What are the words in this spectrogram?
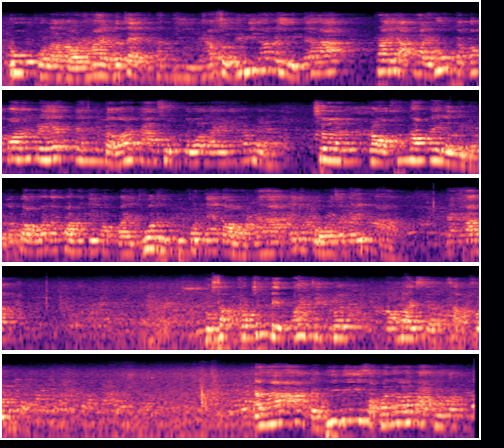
รูปโพลารอยให้แล้วแจกกันทันทีนะครับ ส่วนพี่ๆท่านอื่นนะฮะใครอยากถ่ายรูปกับน้องปอนน้องเกรซเป็นแบบว่าการส่วนตัวอะไรนะครับผม เชิญรอข้างนอกได้เลย เดี๋ยวรับรองว่าน้องปอนน้องเกมออกไป ทั่วถึงทุกคนแน่นอนนะฮะ ไม่ต้องกลัวว่าจะไม่ได้ผ่านนะครับหนูสามคนช่างเด็ดมากจริงลูกน้องลายเสือทั้งสามคน นะฮะอะเดี๋ยวพี่ๆ2,500บาร้อยู่กัน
